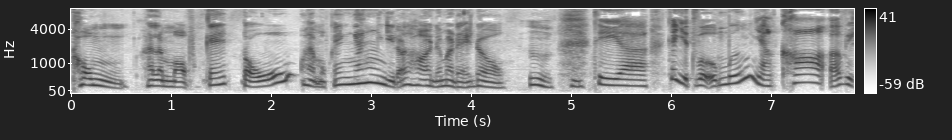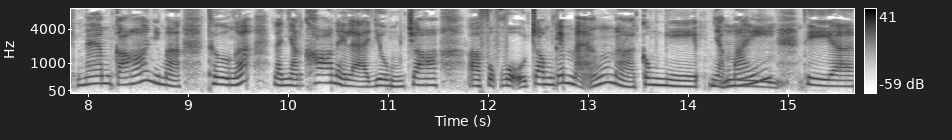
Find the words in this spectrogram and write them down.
thùng hay là một cái tủ hay một cái ngăn gì đó thôi để mà để đồ Ừ. Thì à, cái dịch vụ mướn nhà kho ở Việt Nam có nhưng mà thường á là nhà kho này là dùng cho à, phục vụ trong cái mảng mà công nghiệp, nhà máy. Thì à,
